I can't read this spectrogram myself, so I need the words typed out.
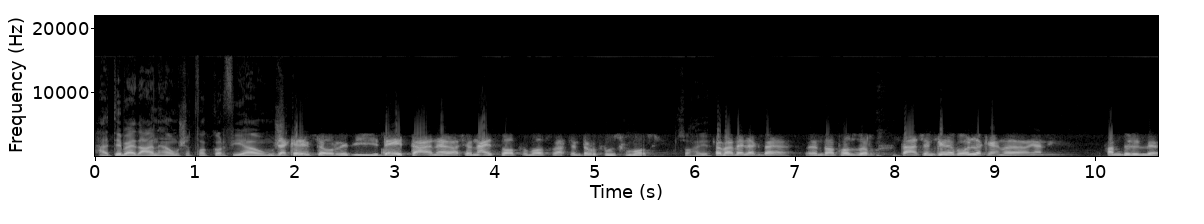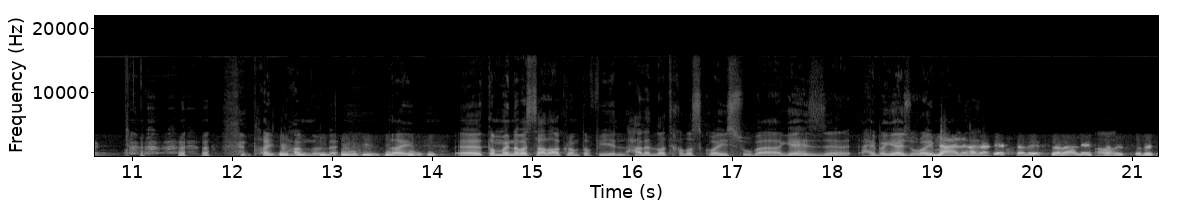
هتبعد عنها ومش هتفكر فيها ومش ده كان أنت اوريدي آه. بعدت عنها عشان عايز تقعد في مصر عشان تاخد فلوس في مصر. صحيح. فما بالك بقى أنت هتهزر. فعشان كده بقول لك إحنا يعني الحمد لله. طيب الحمد لله. طيب آه، طمنا بس على أكرم توفيق. الحالة دلوقتي خلاص كويس وبقى جاهز آه، هيبقى جاهز قريب لا لا؟ لا لسه لسه لا لسه آه. لسه لسه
